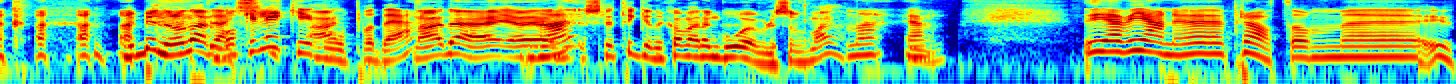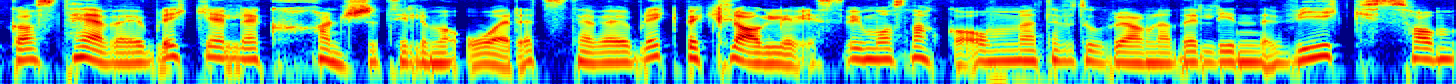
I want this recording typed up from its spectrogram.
vi begynner å Du er ikke like god på det? Nei, det er jeg, jeg, slett ikke. Det kan være en god øvelse for meg. Nei, ja. Jeg vil gjerne prate om eh, ukas TV-øyeblikk, eller kanskje til og med årets TV-øyeblikk. Beklageligvis. Vi må snakke om TV 2-programleder Linn Vik, som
